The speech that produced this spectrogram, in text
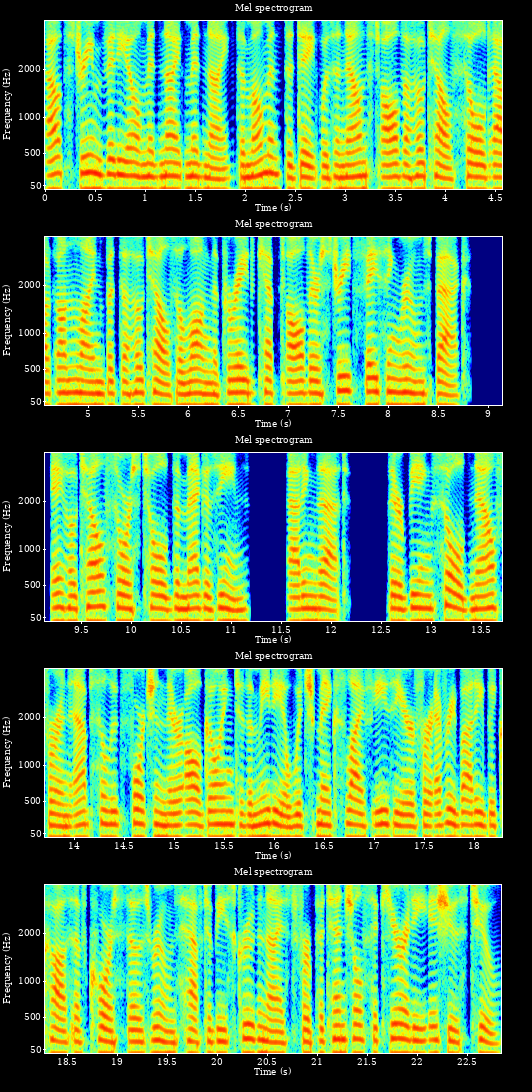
Outstream video Midnight Midnight The moment the date was announced all the hotels sold out online but the hotels along the parade kept all their street-facing rooms back, a hotel source told the magazine, adding that, they're being sold now for an absolute fortune they're all going to the media which makes life easier for everybody because of course those rooms have to be scrutinized for potential security issues too.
